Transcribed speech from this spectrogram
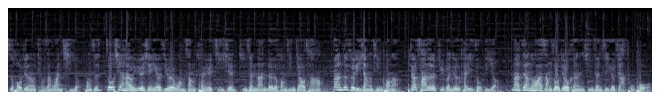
之后就能挑战万七哦。同时周线还有月线也有机会往上穿越季线，形成难得的黄金交叉哦。当然这最理想的情况啊，比较差的剧本就是开低走低哦。那这样的话，上周就有可能形成是一个假突破。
